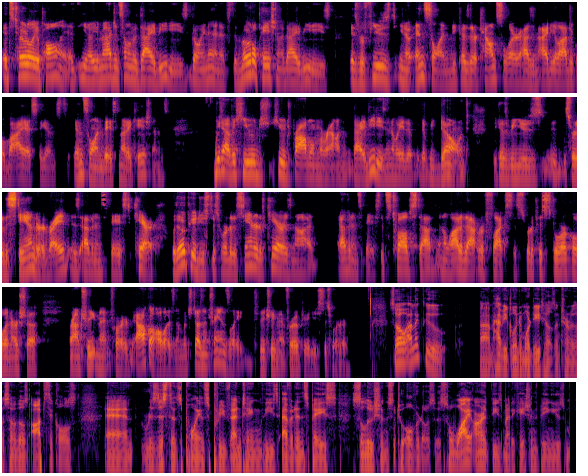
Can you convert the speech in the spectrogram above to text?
It's totally appalling. You know, you imagine someone with diabetes going in. If the modal patient with diabetes is refused, you know, insulin because their counselor has an ideological bias against insulin-based medications, we'd have a huge, huge problem around diabetes in a way that, that we don't because we use uh, sort of the standard, right, is evidence-based care. With opioid use disorder, the standard of care is not evidence-based. It's 12-step, and a lot of that reflects this sort of historical inertia around treatment for alcoholism, which doesn't translate to the treatment for opioid use disorder. So I'd like to um, have you go into more details in terms of some of those obstacles and resistance points preventing these evidence-based solutions to overdoses. So why aren't these medications being used? More?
